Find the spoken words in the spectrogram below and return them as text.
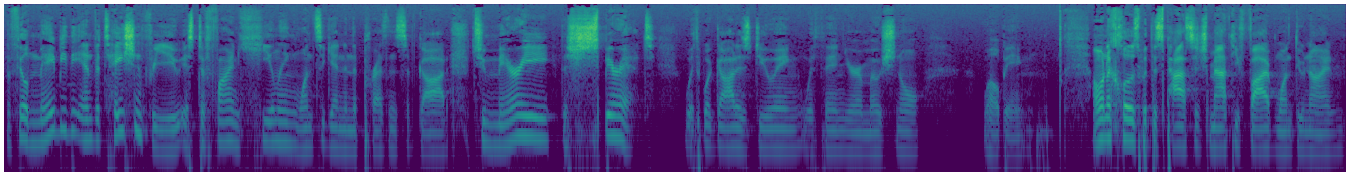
fulfilled. Maybe the invitation for you is to find healing once again in the presence of god to marry the spirit with what god is doing within your emotional well-being. I want to close with this passage matthew 5 1 through 9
